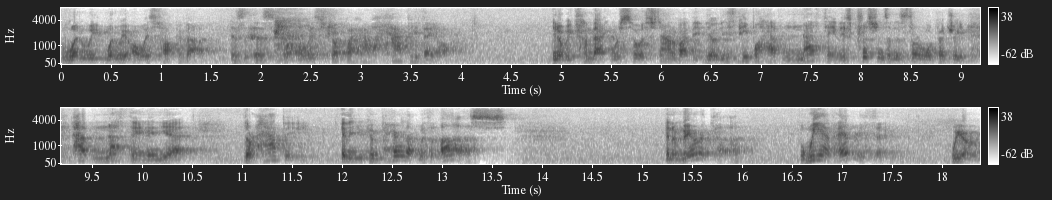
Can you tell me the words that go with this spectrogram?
what do we, what do we always talk about? Is, is we're always struck by how happy they are. You know, we come back and we're so astounded by, you know, these people have nothing. These Christians in this third world country have nothing, and yet they're happy. And then you compare that with us in America, we have everything. We are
